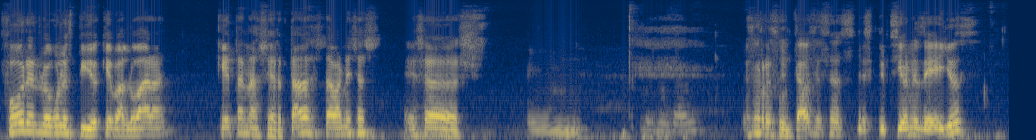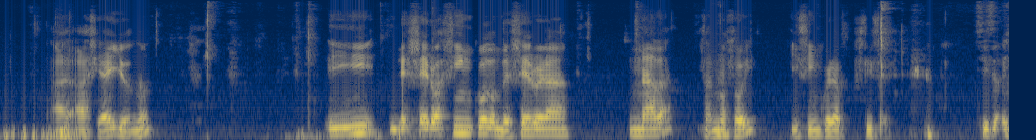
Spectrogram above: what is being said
Forer luego les pidió que evaluaran qué tan acertadas estaban esas, esas, em, esos resultados, esas descripciones de ellos hacia ellos, ¿no? Y de 0 a 5, donde 0 era nada, o sea, no soy, y 5 era sí soy. Sí soy.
